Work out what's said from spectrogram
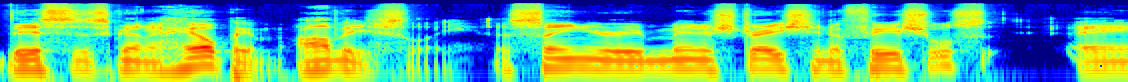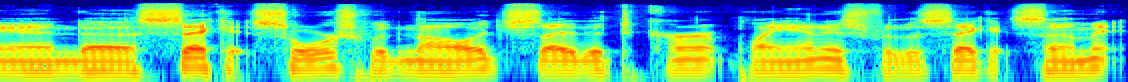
this is going to help him, obviously. A senior administration officials and a second source with knowledge say that the current plan is for the second summit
